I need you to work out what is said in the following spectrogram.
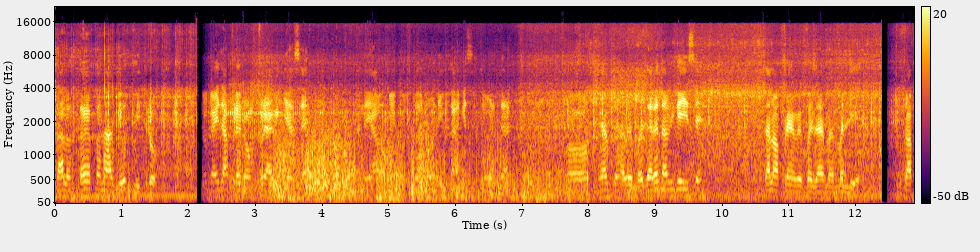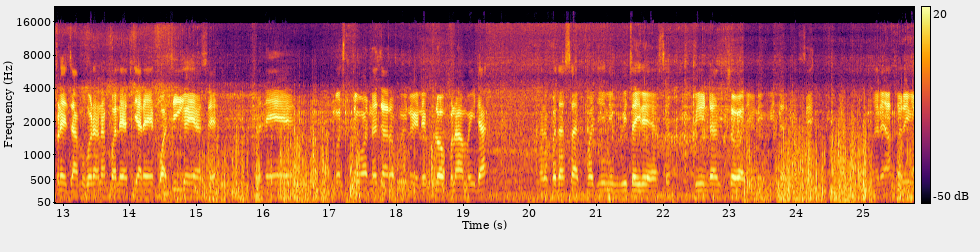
ચાલો તમે પણ આવજો મિત્રો. ગાઈઝ આપણે રોમપુરે આવી ગયા છે. અને આવું કંઈક કરવાની લાગે છે જોરદાર. એમ તો હવે બજાર જ આવી ગઈ છે. ચાલો આપણે હવે બજારમાં મળીએ. તો આપણે જામગોડાના પલે અત્યારે પહોંચી ગયા છે. અને મસ્ત નજારો લો એટલે બ્લોક બનાવવા માંડ્યા. અને બધા શાકભાજીને વેચાઈ રહ્યા છે. ભીંડા ચોરીઓની વેચાઈ રહી છે અને આ ફરી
